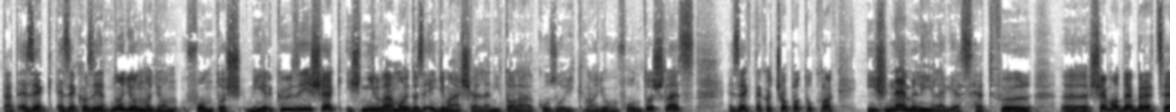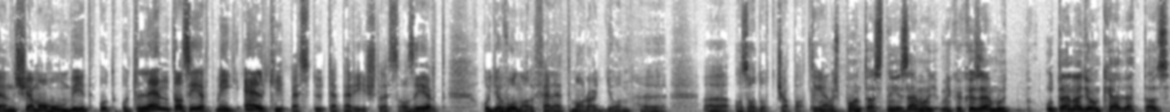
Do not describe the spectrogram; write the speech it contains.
tehát ezek, ezek azért nagyon-nagyon fontos mérkőzések, és nyilván majd az egymás elleni találkozóik nagyon fontos lesz ezeknek a csapatoknak, és nem lélegezhet föl sem a Debrecen, sem a Honvéd. Ott, ott lent azért még elképesztő teperés lesz azért, hogy a vonal felett maradjon az adott csapat. Igen, most pont azt nézem, hogy mondjuk a közelmúlt után nagyon kellett az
